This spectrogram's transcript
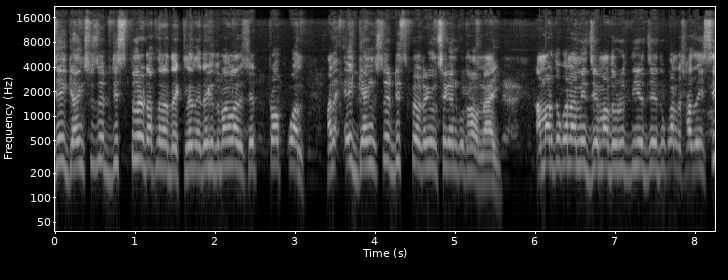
যে গ্যাংসুজের ডিসপ্লেটা আপনারা দেখলেন এটা কিন্তু বাংলাদেশের টপ ওয়ান মানে এই গ্যাংসুজের ডিসপ্লেটা কিন্তু সেকেন্ড কোথাও নাই। আমার দোকানে আমি যে মাধুরী দিয়ে যে দোকানটা সাজাইছি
